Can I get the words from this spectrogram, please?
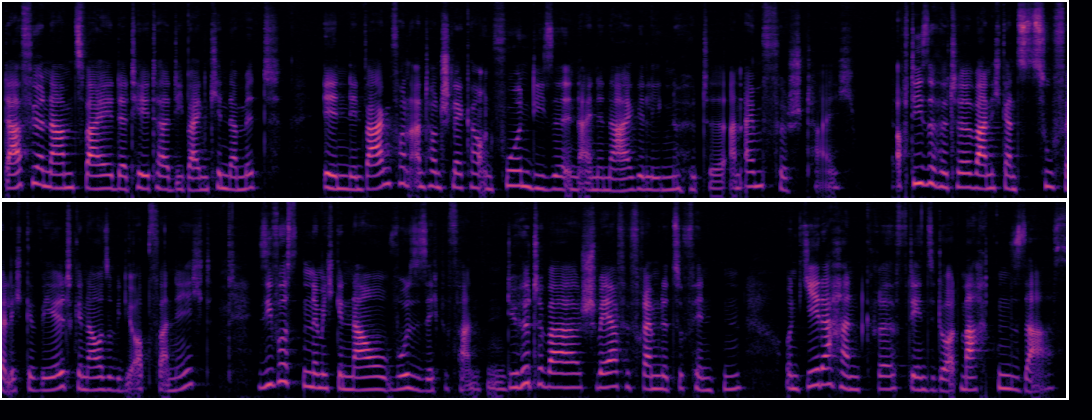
Dafür nahmen zwei der Täter die beiden Kinder mit in den Wagen von Anton Schlecker und fuhren diese in eine nahegelegene Hütte an einem Fischteich. Auch diese Hütte war nicht ganz zufällig gewählt, genauso wie die Opfer nicht. Sie wussten nämlich genau, wo sie sich befanden. Die Hütte war schwer für Fremde zu finden und jeder Handgriff, den sie dort machten, saß.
